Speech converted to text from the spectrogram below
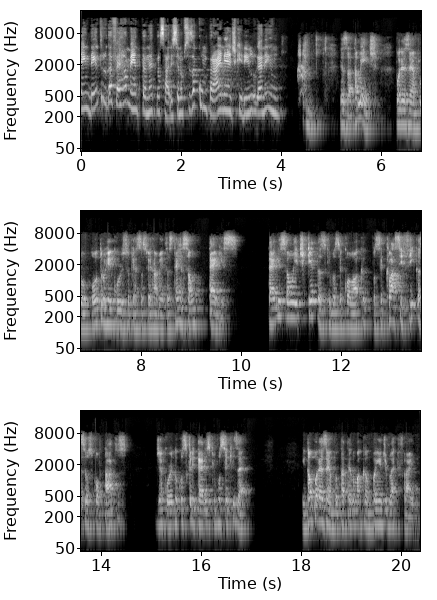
tem dentro da ferramenta, né, Passari? Você não precisa comprar e nem adquirir em lugar nenhum. Exatamente. Por exemplo, outro recurso que essas ferramentas têm são tags. Tags são etiquetas que você coloca, você classifica seus contatos de acordo com os critérios que você quiser. Então, por exemplo, está tendo uma campanha de Black Friday.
